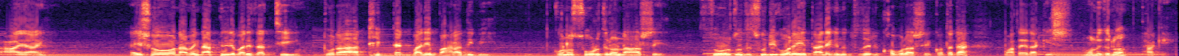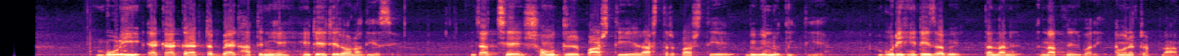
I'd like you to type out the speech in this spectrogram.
আয় আয়। এই শোন, আমি নাতনির বাড়ি যাচ্ছি। তোরা ঠিকঠাক বাড়ি ভাড়া দিবি। কোনো চোর যেন না আসে। চোর যদি চুরি করে, তাহলে কিন্তু তোদের খবর আসে। কথাটা মাথায় রাখিস, মনে যেন থাকে। বুড়ি একা একা একটা ব্যাগ হাতে নিয়ে হেঁটে হেঁটে রওনা দিয়েছে। যাচ্ছে সমুদ্রের পাশ দিয়ে, রাস্তার পাশ দিয়ে, বিভিন্ন দিক দিয়ে। বুড়ি হেঁটেই যাবে তার নানির নাতনির বাড়ি। এমন একটা প্ল্যান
